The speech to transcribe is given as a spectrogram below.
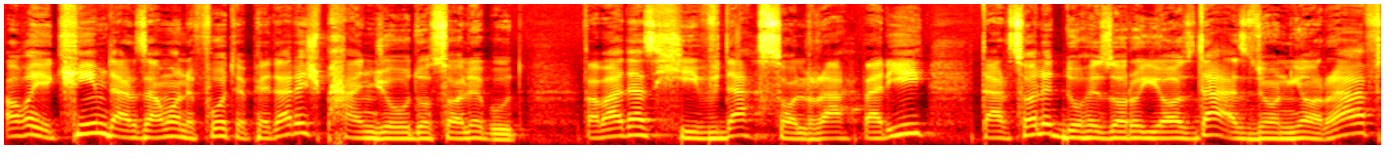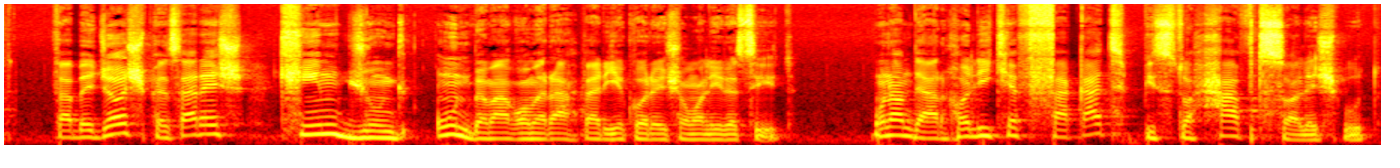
آقای کیم در زمان فوت پدرش 52 ساله بود و بعد از 17 سال رهبری در سال 2011 از دنیا رفت و به جاش پسرش کیم جونگ اون به مقام رهبری کره شمالی رسید. اونم در حالی که فقط 27 سالش بود.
